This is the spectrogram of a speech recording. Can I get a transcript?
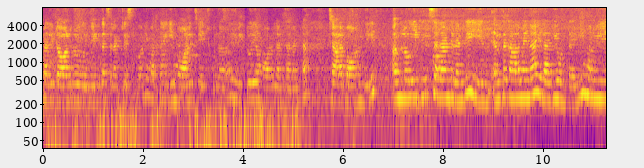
మళ్ళీ డాలర్ విడిగా సెలెక్ట్ చేసుకొని మొత్తం ఈ మోడల్ చేయించుకున్నాను. ఇది విక్టోరియా మోడల్ అంటారంట. చాలా బాగుంది. అందులో ఈ బీడ్స్ ఎలాంటిదండి ఎంత కాలమైనా ఇలాగే ఉంటాయి. మనం ఏ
